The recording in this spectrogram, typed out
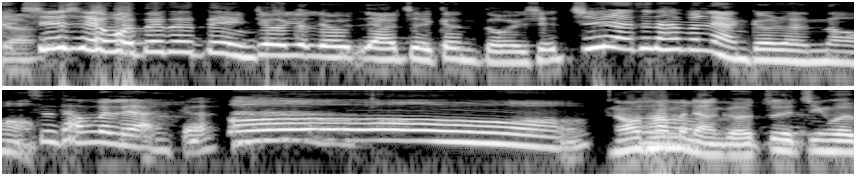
人。谢谢，我对这个电影就了了解更多一些。居然是他们两个人哦，是他们两个哦。哦，然后他们两个最近会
